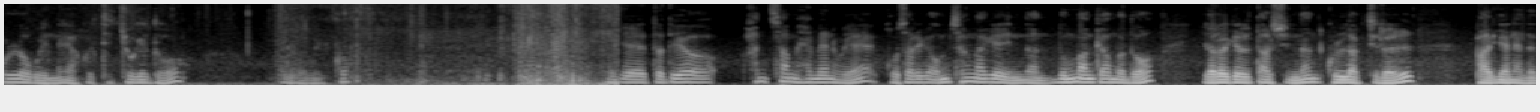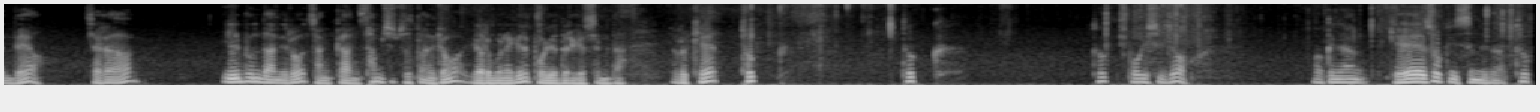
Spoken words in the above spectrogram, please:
올라오고 있네요. 그 뒤쪽에도 올라오고 있고 예, 드디어 한참 헤맨 후에 고사리가 엄청나게 있는 눈만 감아도 여러 개를 딸 수 있는 군락지를 발견했는데요. 제가 1분 단위로 잠깐 30초 단위로 여러분에게 보여드리겠습니다. 이렇게 툭, 툭, 툭 보이시죠? 어, 그냥 계속 있습니다. 툭,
